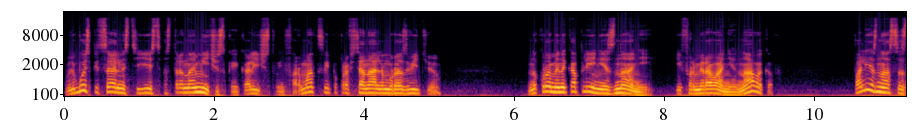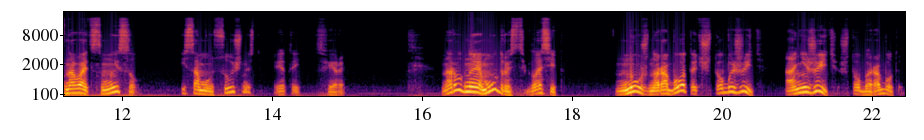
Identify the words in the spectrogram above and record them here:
В любой специальности есть астрономическое количество информации по профессиональному развитию. Но кроме накопления знаний и формирования навыков, полезно осознавать смысл и саму сущность этой сферы. Народная мудрость гласит, нужно работать, чтобы жить, а не жить, чтобы работать.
